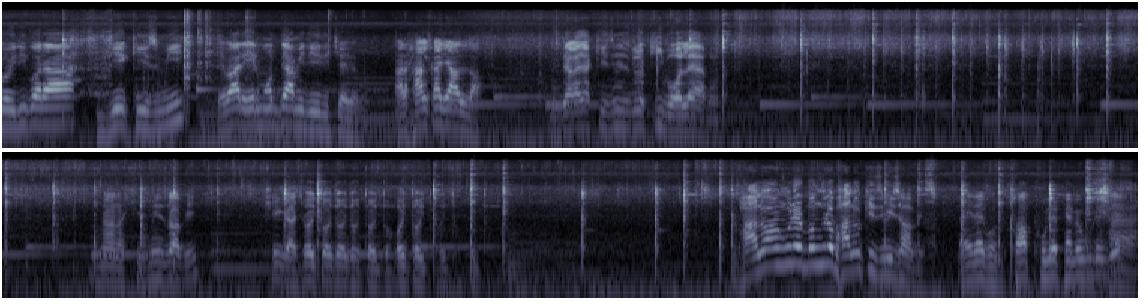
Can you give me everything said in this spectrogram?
তৈরি করা যে কিশমিশ এবার এর মধ্যে আমি দিয়ে দিচ্ছি দেখুন আর হালকা জাল দাও। দেখা যাক কিশমিশগুলো কি বলে এখন। না না কিশমিশ ভাবি ঠিক আছে ওই তো ওই তো ওই তো ওই তো ওই তো ওই তো ওই তো ওই তো ভালো আঙুরের বন্ধুরা ভালো কিশমিশ হবে। এই দেখুন সব ফুলে ফেঁপে উঠেছে। হ্যাঁ।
